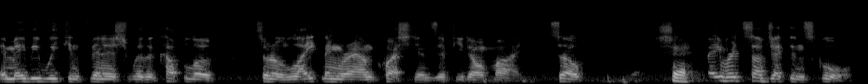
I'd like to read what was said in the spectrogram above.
and maybe we can finish with a couple of sort of lightning round questions, if you don't mind. So, sure. Favorite subject in school?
